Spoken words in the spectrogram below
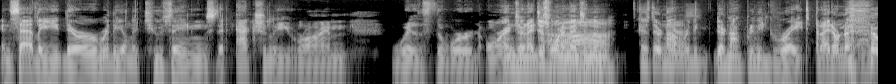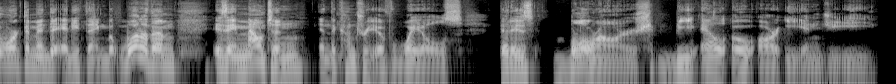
And sadly, there are really only two things that actually rhyme with the word orange. And I just want to mention Ah, them because they're not yes. really they're not really great. And I don't know how to work them into anything. But one of them is a mountain in the country of Wales that is Blorenge. B L O R E N G E.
